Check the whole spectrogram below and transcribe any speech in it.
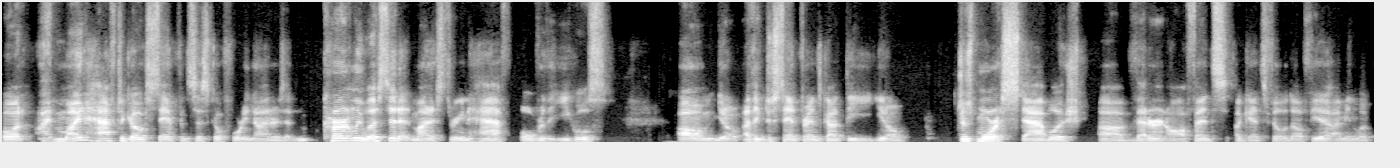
But I might have to go San Francisco 49ers at currently listed at minus three and a half over the Eagles. Um, you know, I think just San Fran's got the, you know, just more established uh, veteran offense against Philadelphia. I mean, look,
